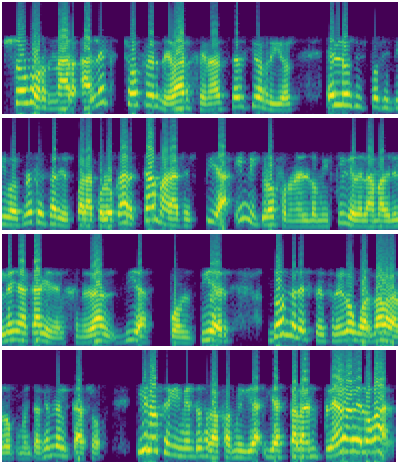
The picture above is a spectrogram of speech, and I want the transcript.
sobornar al ex chofer de Bárcenas, Sergio Ríos, en los dispositivos necesarios para colocar cámaras espía y micrófono en el domicilio de la madrileña calle del general Díaz Poltier, donde el ex guardaba la documentación del caso y los seguimientos a la familia y hasta la empleada del hogar.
